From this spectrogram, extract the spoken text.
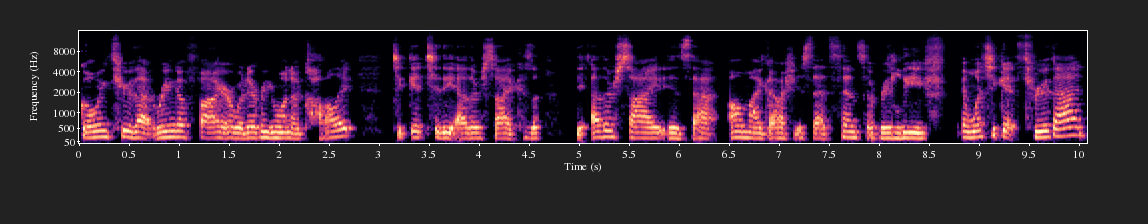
going through that ring of fire, whatever you want to call it, to get to the other side. Because the other side is that, oh my gosh, is that sense of relief. And once you get through that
